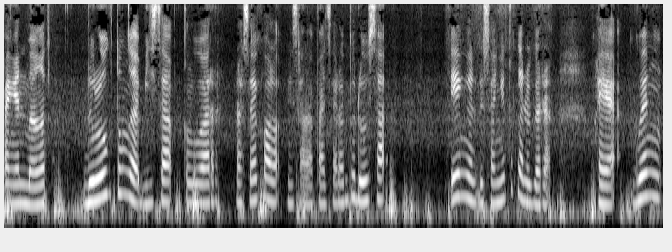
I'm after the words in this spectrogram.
pengen banget. Dulu tuh nggak bisa keluar. Rasanya kalau misalnya pacaran tuh dosa. Eh nggak dosanya tuh gara-gara kayak gue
